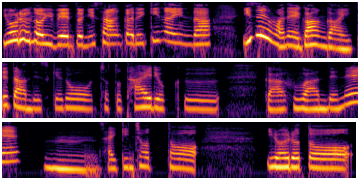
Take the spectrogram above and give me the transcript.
夜のイベントに参加できないんだ。以前はね、ガンガン行ってたんですけど、ちょっと体力が不安でね。うん、最近ちょっと、いろいろと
